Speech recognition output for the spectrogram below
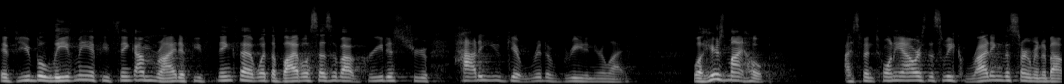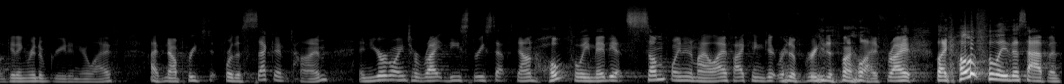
if you believe me, if you think I'm right, if you think that what the Bible says about greed is true, how do you get rid of greed in your life? Well, here's my hope I spent 20 hours this week writing the sermon about getting rid of greed in your life. I've now preached it for the second time, and you're going to write these three steps down. Hopefully, maybe at some point in my life, I can get rid of greed in my life, right? Like, hopefully, this happens.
